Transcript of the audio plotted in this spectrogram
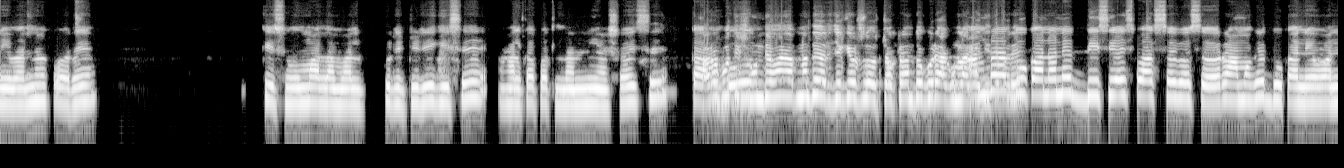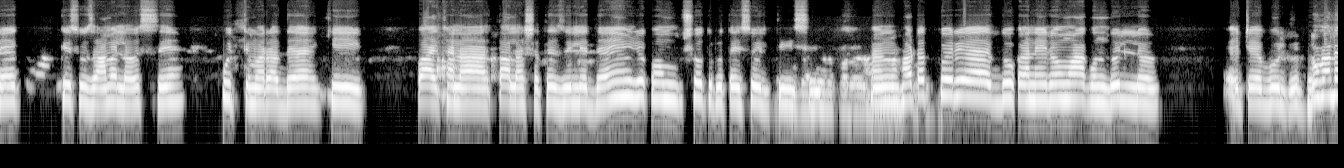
নেবানোর করে কিছু মালামাল পুড়ে টুড়ে গেছে হালকা পাতলা নিয়ে আসা হয়েছে। কারণ প্রতি সন্দেহ হয় আপনাদের যে কেউ চক্রান্ত করে আগুন লাগাই দিতে আমরা দোকান অনেক দিছি আজ পাঁচ ছয় বছর আমাদের দোকানে অনেক কিছু ঝামেলা হচ্ছে। কুত্তি মারা দেয় কি পায়খানা তালার সাথে ঝুলে দেয় এরকম শত্রুতায় চলতেছে। হঠাৎ করে দোকানে এরকম আগুন ধরলো এটা বলবে দোকানে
